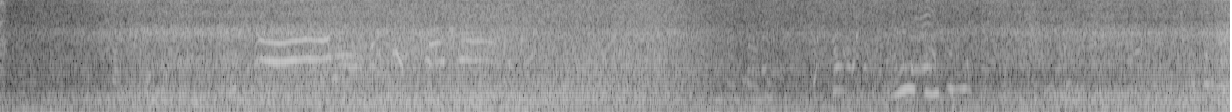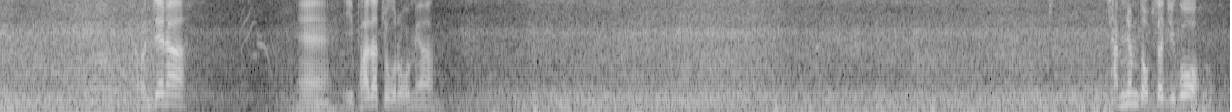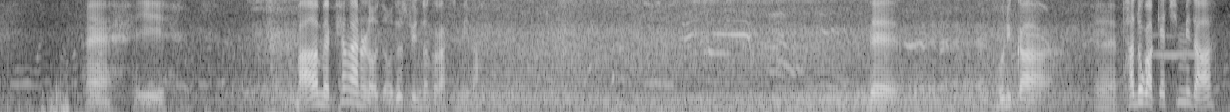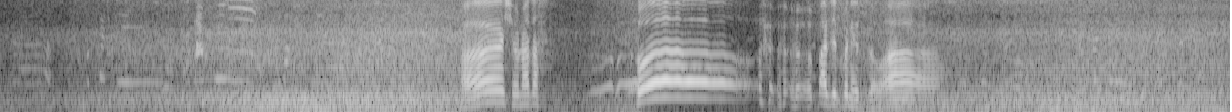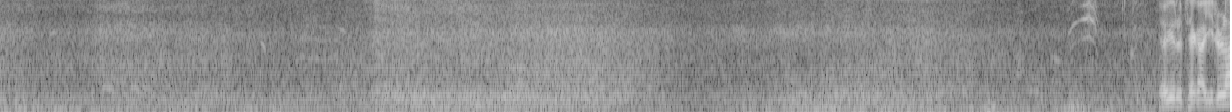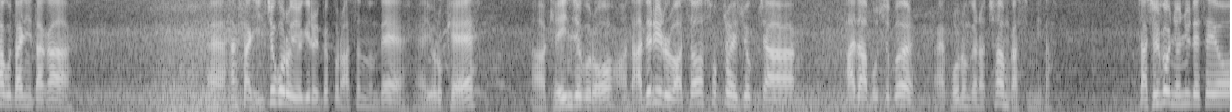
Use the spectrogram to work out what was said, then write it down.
언제나 예, 이 바다 쪽으로 오면 잡념도 없어지고 예, 이 마음의 평안을 얻- 얻을 수 있는 것 같습니다. 근데 에, 보니까 예, 파도가 꽤 칩니다. 아 시원하다. 오 빠질 뻔했어. 와. 여기를 제가 일을 하고 다니다가 예, 항상 일적으로 여기를 몇 번 왔었는데 이렇게 개인적으로 어, 나들이를 와서 속초 해수욕장 바다 모습을 예, 보는 거는 처음 같습니다. 자 즐거운 연휴 되세요.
